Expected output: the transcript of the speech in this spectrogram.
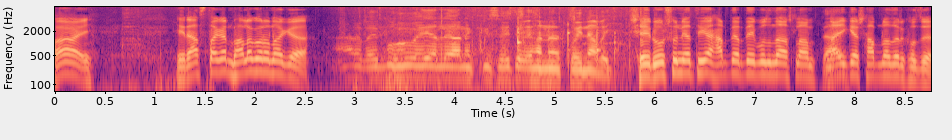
ভাই এই রাস্তাঘাট ভালো করো না কে? ভাই বহু গেলে অনেক কিছু হয়েছে এখন আর কই না ভাই। সেই রসুনিয়া থেকে হাঁটতে হাঁটতে এই পর্যন্ত আসলাম। নায়িকা খোঁজে।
